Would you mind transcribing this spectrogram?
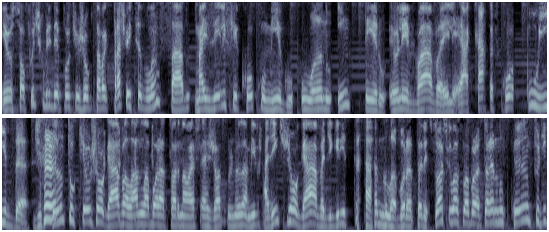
eu só fui descobrir depois que o jogo tava praticamente sendo lançado, mas ele ficou comigo o ano inteiro. Eu levava ele, a carta ficou puída de tanto que eu jogava lá no laboratório na UFRJ com os meus amigos. A gente jogava de gritar no laboratório. Sorte que o nosso laboratório era no canto de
